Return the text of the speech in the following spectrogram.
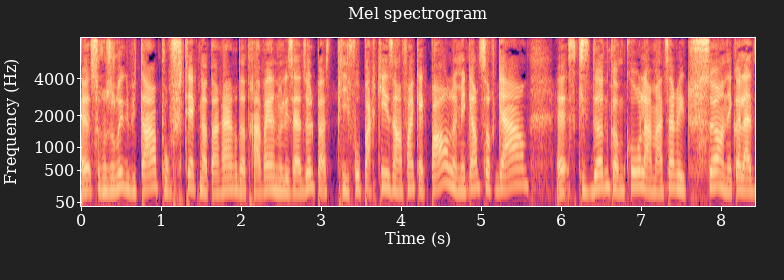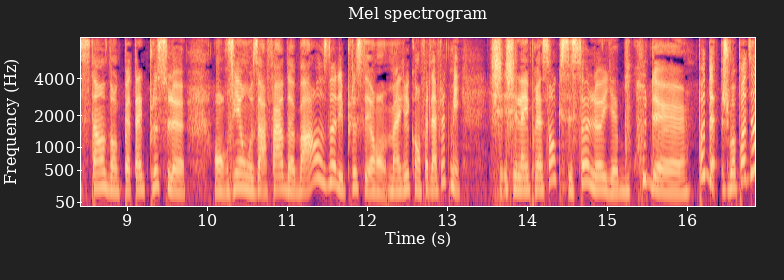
euh, sur une journée de 8 heures pour fitter avec notre horaire de travail à nous les adultes, parce puis il faut parquer les enfants quelque part. Là, mais quand tu regardes euh, ce qui se donne comme cours, la matière et tout ça en école à distance, donc peut-être plus le, on revient aux affaires de base, là, les plus, malgré qu'on fait de la flûte, mais j'ai l'impression que c'est ça. Là, il y a beaucoup de, pas de, je vais pas dire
